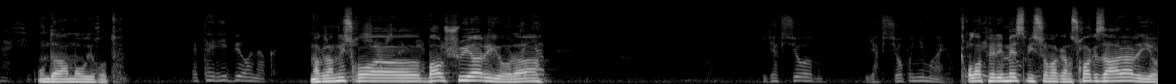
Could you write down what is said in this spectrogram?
Нафиг. უნდა ამოვიღოთ Это ребенок. მაგრამ ის ხო აა, ბავშვი არისო რა Да Я, я все, я все понимаю. ყველაფერი მესმისო მაგრამ სხვა გზა არ არისო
